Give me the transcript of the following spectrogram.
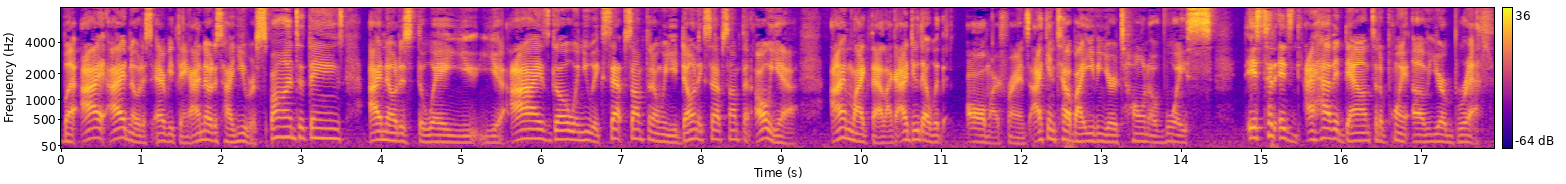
But I I notice everything. I notice how you respond to things. I notice the way you your eyes go when you accept something or when you don't accept something. Oh yeah, I'm like that. Like I do that with all my friends. I can tell by even your tone of voice it's to it's I have it down to the point of your breath.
